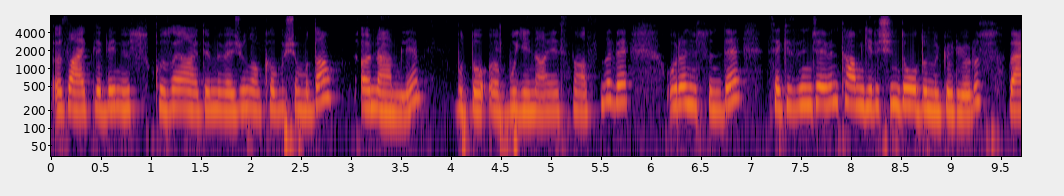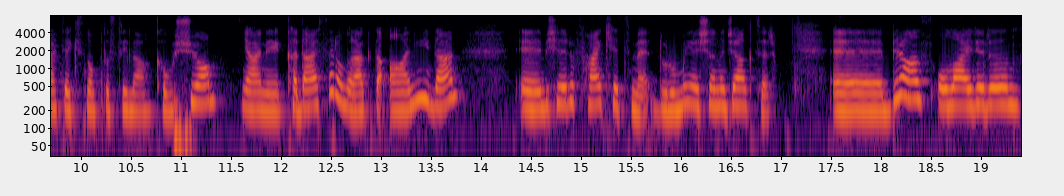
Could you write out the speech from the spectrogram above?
özellikle Venüs, Kuzey Ay düğümü ve Juno kavuşumu da önemli bu, bu yeni ay esnasında ve Uranüs'ün de 8. evin tam girişinde olduğunu görüyoruz. Vertex noktasıyla kavuşuyor. Yani kadersel olarak da aniden e, bir şeyleri fark etme durumu yaşanacaktır. E, biraz olayların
